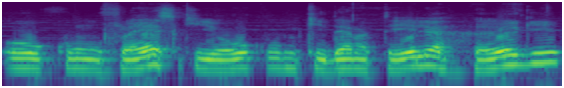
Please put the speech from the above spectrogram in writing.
ou com Flask, ou com o que der na telha, Hug,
